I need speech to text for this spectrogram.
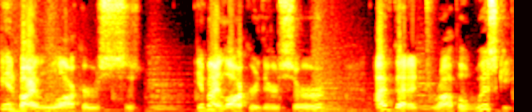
in my lockers, in my locker there, sir, I've got a drop of whiskey.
